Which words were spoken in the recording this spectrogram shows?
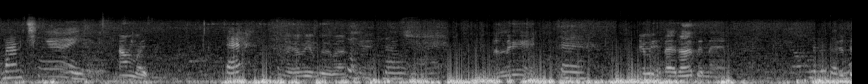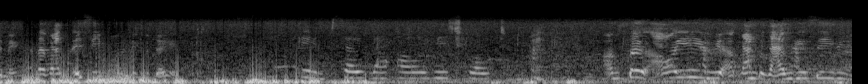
ឆ្ងាយ អាមិន ចា វាវាមើលបានថ្ងៃ ដល់ អានេះ ចា ឯងវាដែរដែរទៅណា នៅតែ ទៅនេះតែបាត់អីស៊ីមួយនេះទៅ គេផ្សេងដល់ឲ្យវាឆ្លូត អត់ទៅឲ្យវាអត់បានដដើមគេស៊ីនេះ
